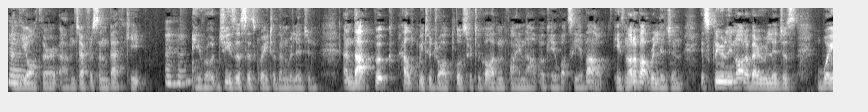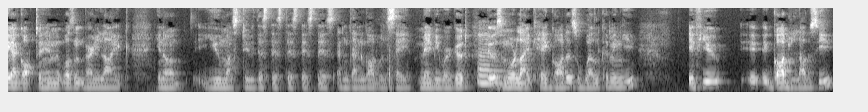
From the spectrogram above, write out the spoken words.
and the author um, Jefferson Bethke. Mm-hmm. He wrote Jesus is greater than religion. And that book helped me to draw closer to God and find out, okay, what's he about? He's not about religion. It's clearly not a very religious way I got to him. It wasn't very like, you know, you must do this, this, this, this, this, and then God will say, maybe we're good. It was more like, hey, God is welcoming you. If you, i- i- God loves you,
